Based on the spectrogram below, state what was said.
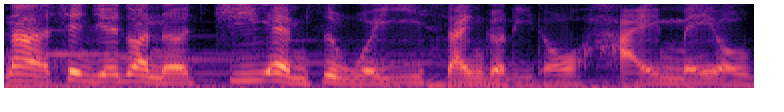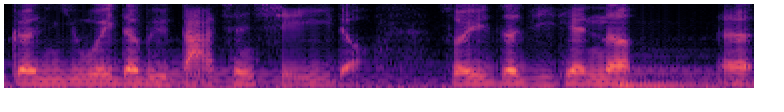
那现阶段呢，GM 是唯一三个里头还没有跟 UAW 达成协议的，所以这几天呢，呃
